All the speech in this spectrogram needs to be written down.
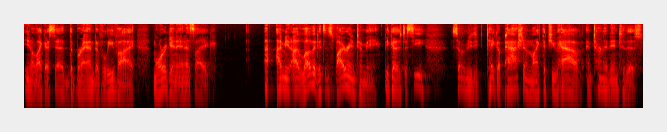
you know, like I said, the brand of Levi Morgan, and it's like, I, I mean, I love it. It's inspiring to me because to see somebody to take a passion like that you have and turn it into this,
